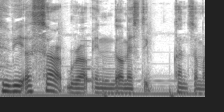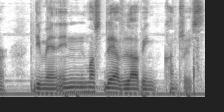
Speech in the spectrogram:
to be a sharp drop in domestic consumer demand in most developing countries.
